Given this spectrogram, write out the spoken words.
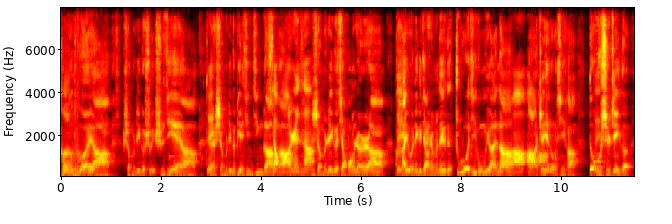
波特呀，什么这个水世界啊，对。呃什么这个变形金刚啊，小黄人呐。什么这个小黄人儿啊，还有那个叫什么那个侏罗纪公园呐啊。这些东西哈，都是这个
